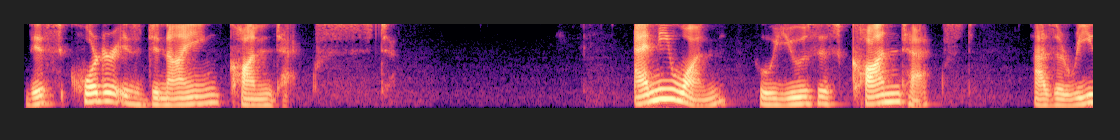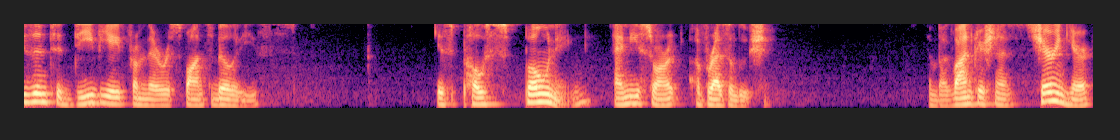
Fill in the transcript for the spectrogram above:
this quarter is denying context. Anyone who uses context as a reason to deviate from their responsibilities is postponing any sort of resolution. And Bhagavan Krishna is sharing here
